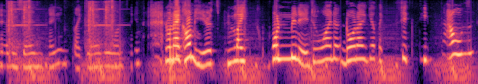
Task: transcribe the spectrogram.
every second, like every one second. And when I come here, it's been like one minute. And why don't I get like 60,000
